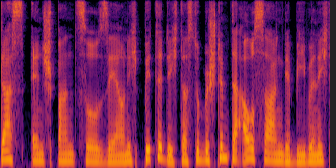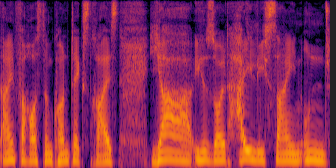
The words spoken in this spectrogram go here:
das entspannt so sehr. Und ich bitte dich, dass du bestimmte Aussagen der Bibel nicht einfach aus dem Kontext reißt. Ja, ihr sollt heilig sein und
